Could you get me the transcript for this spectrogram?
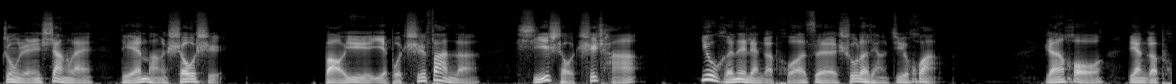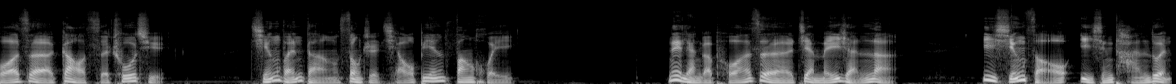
众人上来，连忙收拾。宝玉也不吃饭了，洗手吃茶，又和那两个婆子说了两句话，然后两个婆子告辞出去。晴雯等送至桥边方回。那两个婆子见没人了，一行走，一行谈论。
